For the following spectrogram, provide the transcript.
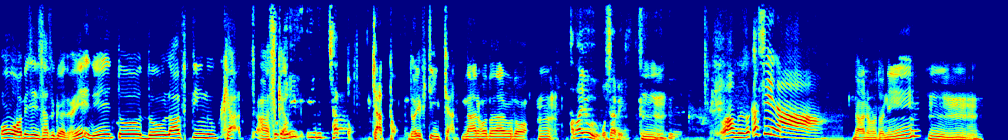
おー安倍先生、早速ください。え、えーと、ドラフティングキャット、あ、スキャドリフティングチャット。チャット。ドリフティングチャット。なるほど、なるほど。うん。漂うおしゃべり。うん。うわ、難しいななるほどね。うんうん。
